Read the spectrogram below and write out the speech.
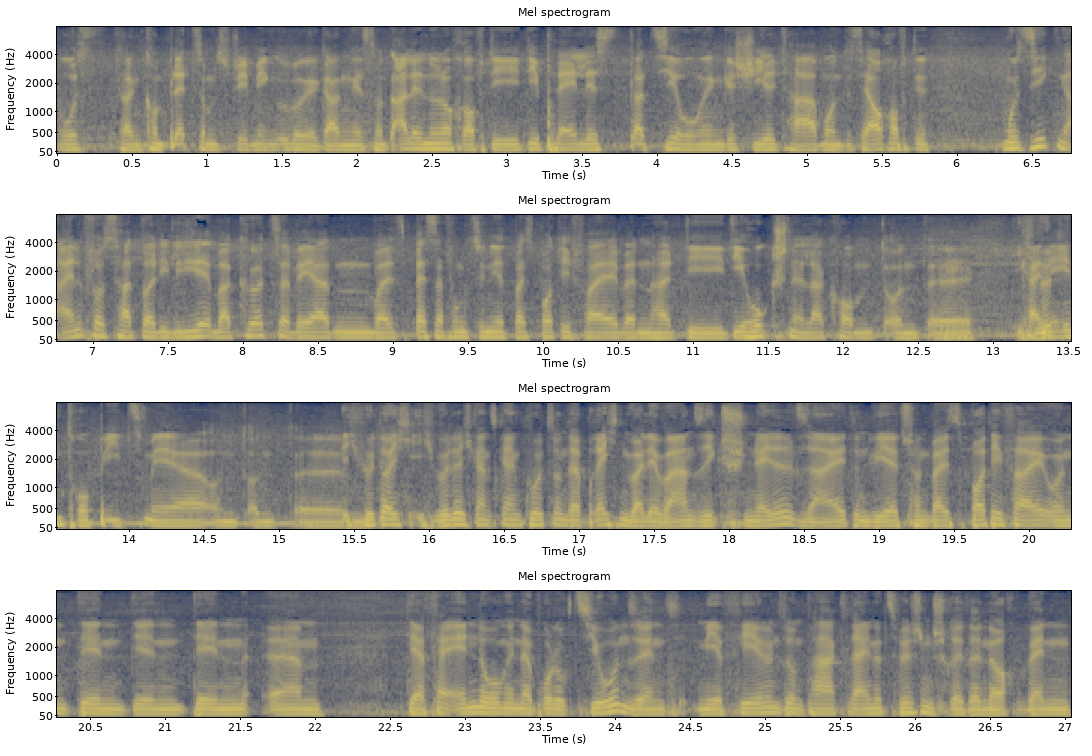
wo es dann komplett zum Streaming übergegangen ist und alle nur noch auf die, die Playlist-Platzierungen geschielt haben und es ja auch auf den Musik einen Einfluss hat, weil die Lieder immer kürzer werden, weil es besser funktioniert bei Spotify, wenn halt die, die Hook schneller kommt und äh, keine Intro-Beats mehr und, und ähm ich würde euch, würd euch ganz gern kurz unterbrechen, weil ihr wahnsinnig schnell seid und wir jetzt schon bei Spotify und den, den, den ähm, der Veränderung in der Produktion sind. Mir fehlen so ein paar kleine Zwischenschritte noch, wenn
